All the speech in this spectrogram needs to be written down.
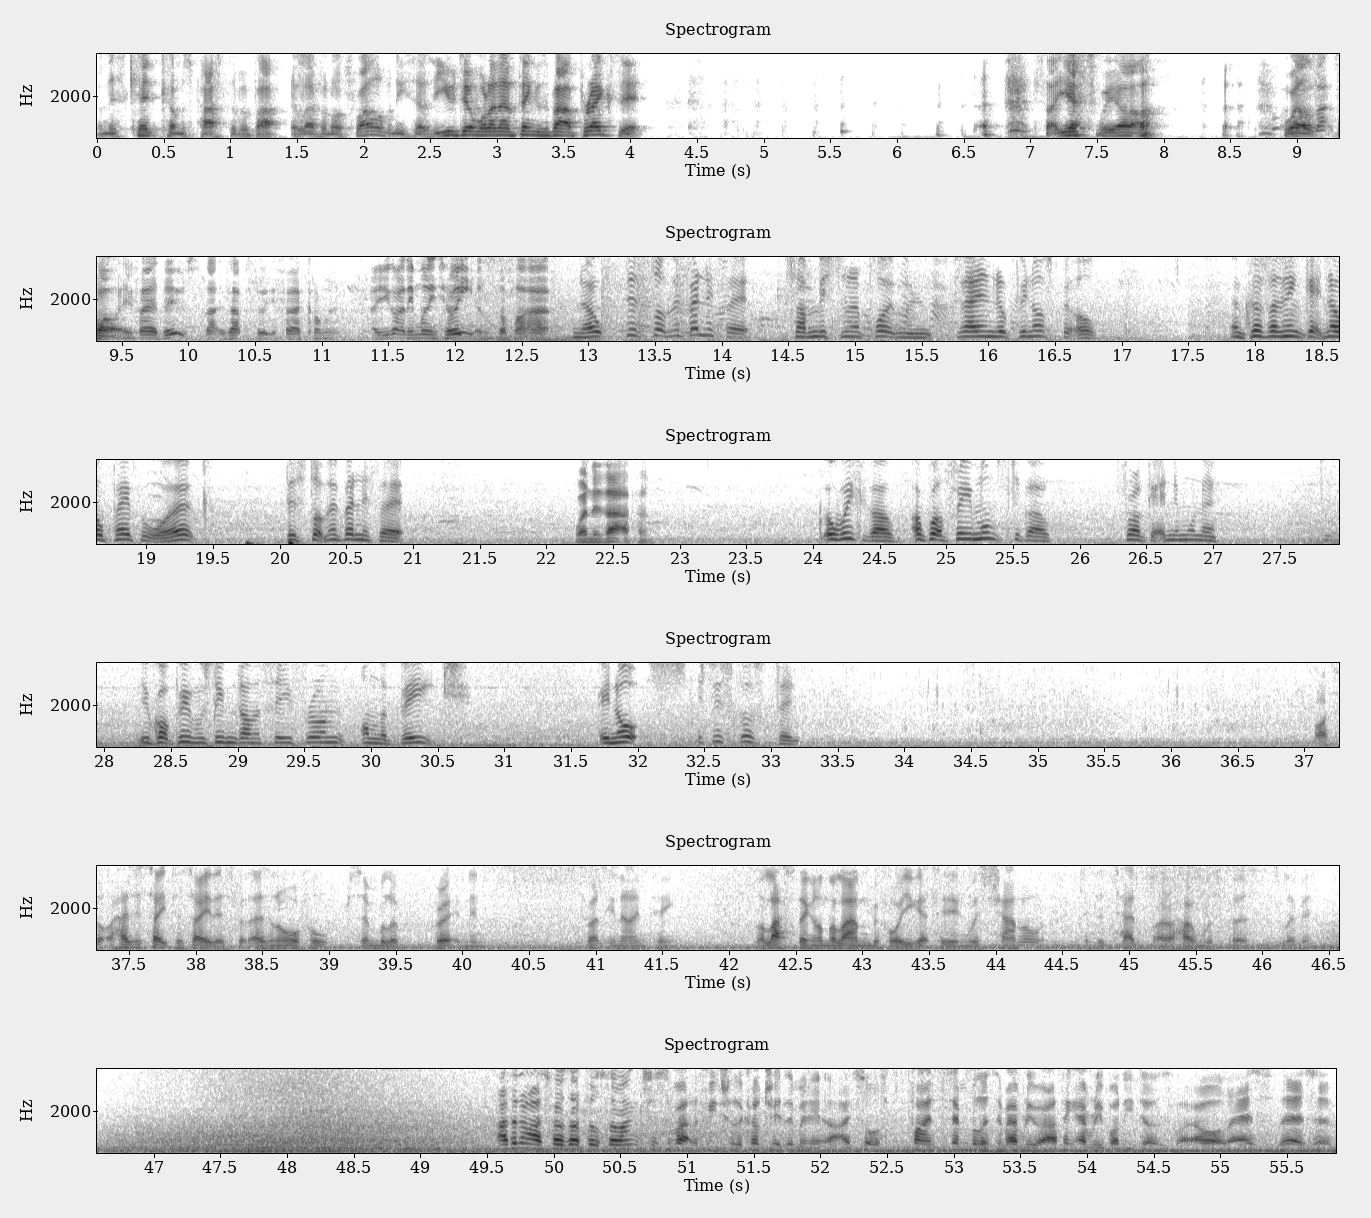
and this kid comes past of about 11 or 12 and he says, Are you doing one of them things about Brexit? it's like, Yes, we are. Well that's spotted. Fair dues. That is absolutely fair comment. Have you got any money to eat and stuff like that? Nope. They stopped my benefit because I missed an appointment because I ended up in hospital. And because I didn't get no paperwork, they stopped my benefit When did that happen? a week ago. I've got three months to go before I get any money. You've got people sleeping down the seafront, on the beach, in huts. It's disgusting. I sort of hesitate to say this, but there's an awful symbol of Britain in 2019. The last thing on the land before you get to the English Channel is a tent where a homeless person's living. I don't know. I suppose I feel so anxious about the future of the country at the minute that I sort of find symbolism everywhere. I think everybody does. Like, oh, there's there's a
